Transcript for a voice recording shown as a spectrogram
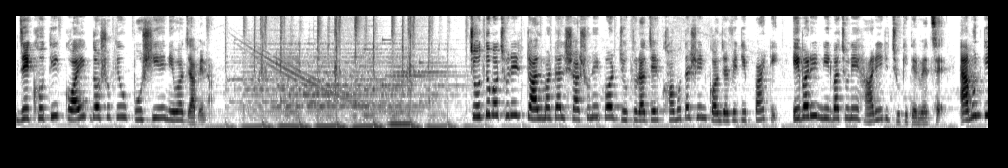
যে ক্ষতি কয়েক দশকেও পুষিয়ে নেওয়া যাবে না। চোদ্দ বছরের টালমাটাল শাসনের পর যুক্তরাজ্যের ক্ষমতাসীন কনজারভেটিভ পার্টি এবারের নির্বাচনে হারের ঝুঁকিতে রয়েছে। এমনকি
